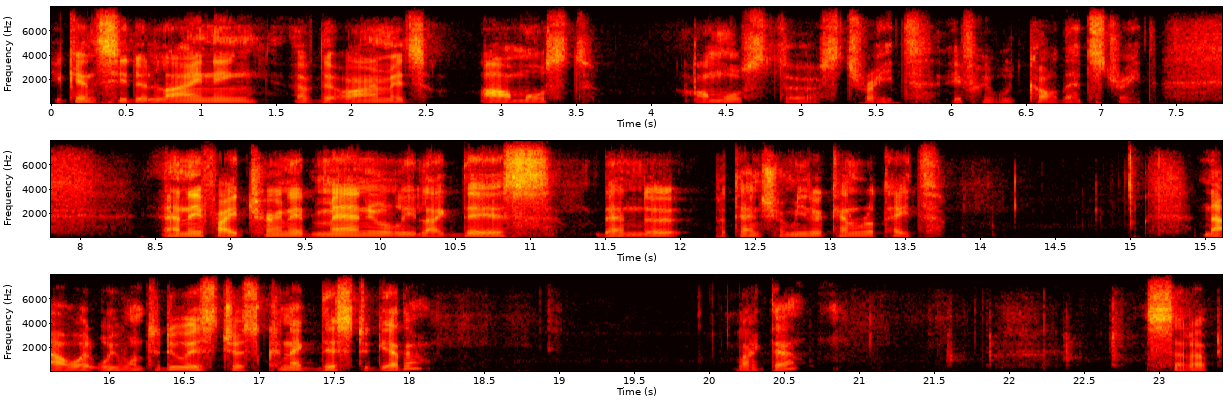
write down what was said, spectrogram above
You can see the lining of the arm, it's almost almost uh, straight, if we would call that straight. And if I turn it manually like this, then the potentiometer can rotate. Now what we want to do is just connect this together like that. Set up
